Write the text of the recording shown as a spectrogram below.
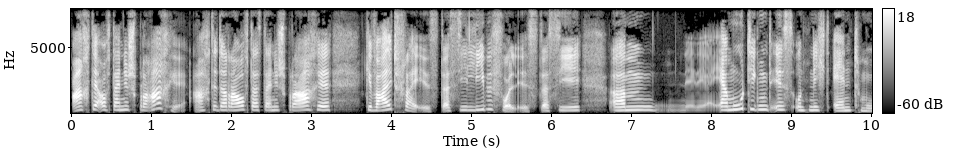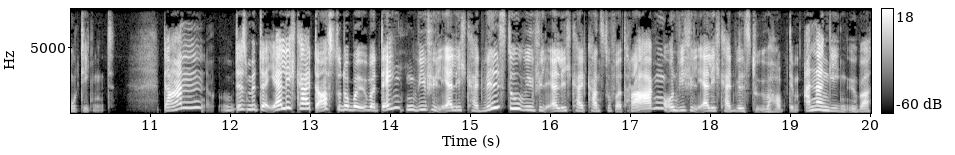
achte auf deine Sprache. Achte darauf, dass deine Sprache gewaltfrei ist, dass sie liebevoll ist, dass sie ähm, ermutigend ist und nicht entmutigend. Dann, das mit der Ehrlichkeit darfst du dabei überdenken, wie viel Ehrlichkeit willst du, wie viel Ehrlichkeit kannst du vertragen und wie viel Ehrlichkeit willst du überhaupt dem anderen gegenüber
